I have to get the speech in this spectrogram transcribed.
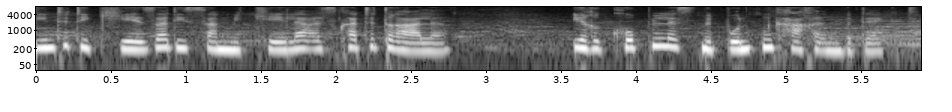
diente die Chiesa di San Michele als Kathedrale. Ihre Kuppel ist mit bunten Kacheln bedeckt.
